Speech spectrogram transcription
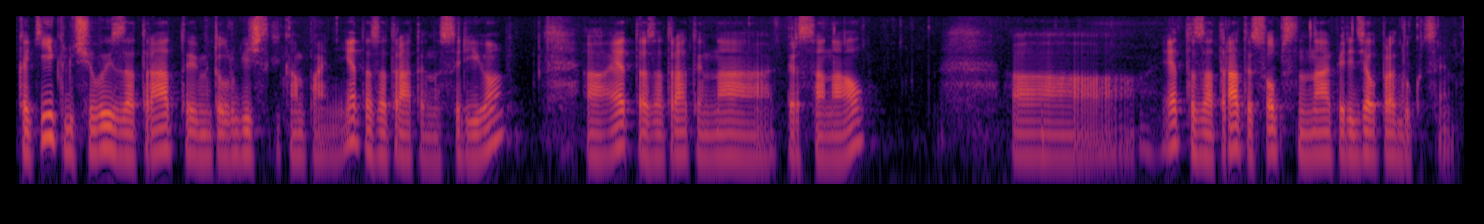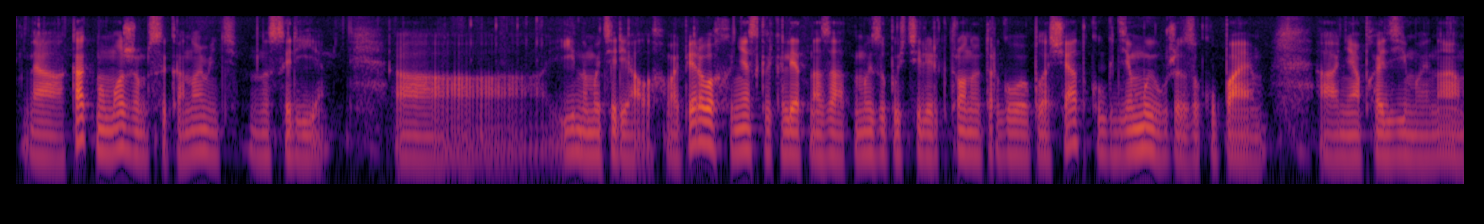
Какие ключевые затраты металлургической компании? Это затраты на сырье, а, это затраты на персонал, это затраты, собственно, на передел продукции. А, как мы можем сэкономить на сырье и на материалах? Во-первых, несколько лет назад мы запустили электронную торговую площадку, где мы уже закупаем необходимые нам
